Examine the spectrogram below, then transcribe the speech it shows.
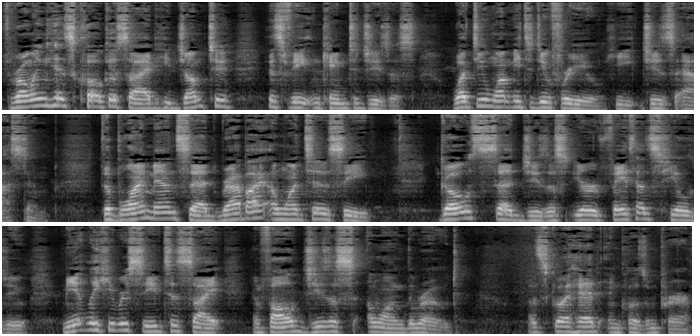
Throwing his cloak aside, he jumped to his feet and came to Jesus. What do you want me to do for you? He Jesus asked him. The blind man said, Rabbi, I want to see. Go, said Jesus, your faith has healed you. Immediately he received his sight and followed Jesus along the road. Let's go ahead and close in prayer.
